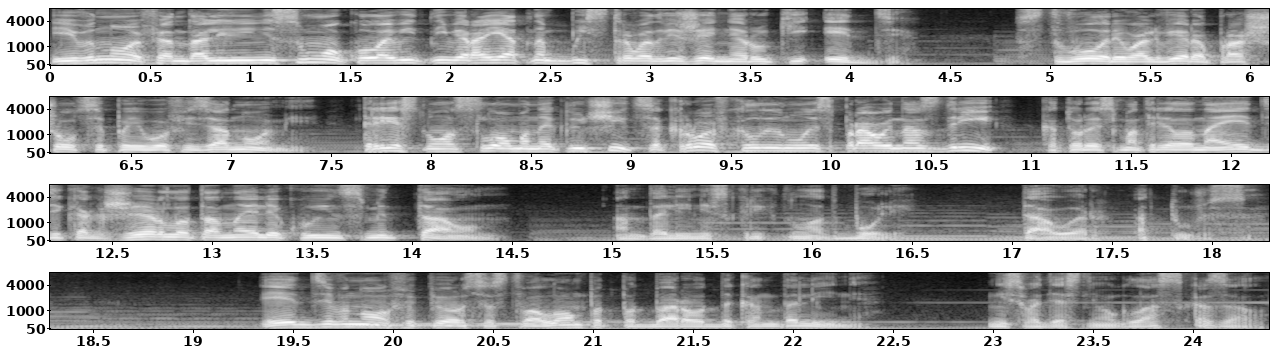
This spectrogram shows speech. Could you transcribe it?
И вновь Андалини не смог уловить невероятно быстрого движения руки Эдди. Ствол револьвера прошелся по его физиономии. Треснула сломанная ключица, кровь хлынула из правой ноздри, которая смотрела на Эдди, как жерло тоннеля Куинс-Мидтаун. Андалини вскрикнул от боли. Тауэр от ужаса. Эдди вновь уперся стволом под подбородок Андалини не сводя с него глаз, сказал.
